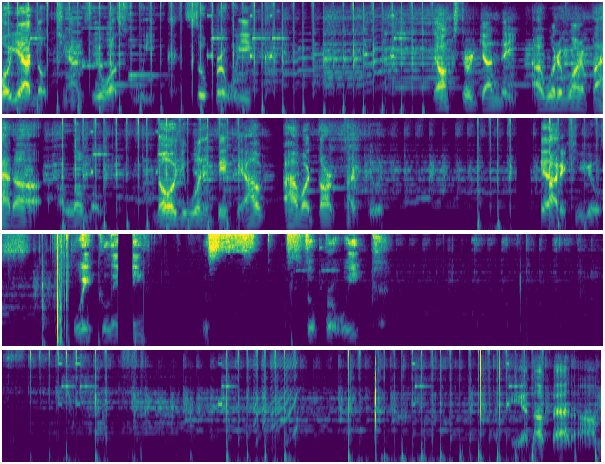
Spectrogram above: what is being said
Oh yeah, no chance. It was weak. Super weak. Youngster Johnny. I would have won if I had a, a Lomo. No, you wouldn't beat me. How, how a dark type do it? Yeah, if you use weakling. It's super weak. Yeah, not bad. Um,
